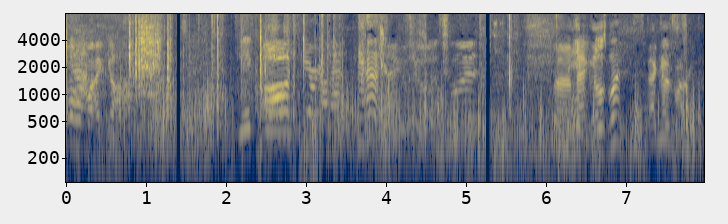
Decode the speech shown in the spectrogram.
Oh my god. Dick Oh, it's scary on that. uh, back nose blunt? Back nose blunt.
